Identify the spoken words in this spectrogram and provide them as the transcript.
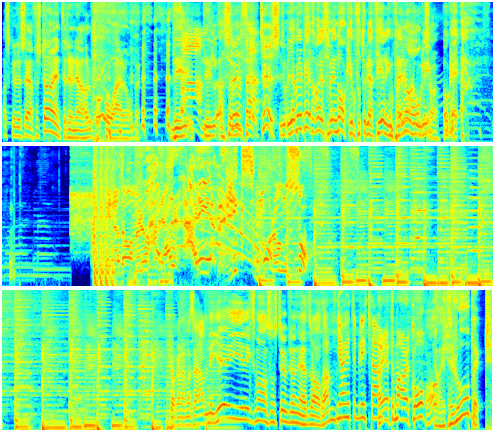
Vad skulle du säga? Förstör inte nu när jag håller på på här Robert. Det, Fan! det, alltså, jag vill Sluta! säga- Tyst! Jag vill veta vad det är som är nakenfotografering för Ja, den var jag rolig. också. Okej. Mina damer och herrar, här är Riks Morgonzoo! Klockan närmar sig halv nio i Riksmorgonstudion. Jag heter Adam. Jag heter Britta. Jag heter Marco. Jag heter Robert.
